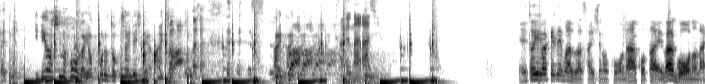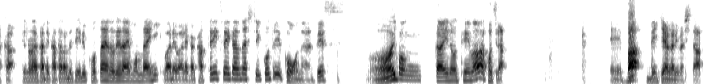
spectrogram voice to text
みたいな。秀吉の方がよっぽど独裁でしたよ、あいつは。こんな感じあいつは。カルマラジオえーというわけで、まずは最初のコーナー、答えは5の中。世の中で語られている答えの出ない問題に我々が勝手に正解を出していこうというコーナーです。はーい。今回のテーマはこちら。えー、バ、出来上がりました。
